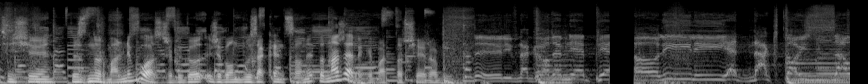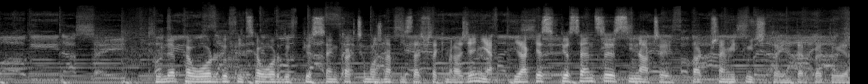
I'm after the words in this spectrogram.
W sensie, to jest normalny włos, żeby, go, żeby on był zakręcony, to na żel chyba to się robi. Tyle P-wordów i C-wordów w piosenkach, czy można pisać w takim razie? Nie. Jak jest w piosence, jest inaczej. Tak przynajmniej Twitch to interpretuje.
